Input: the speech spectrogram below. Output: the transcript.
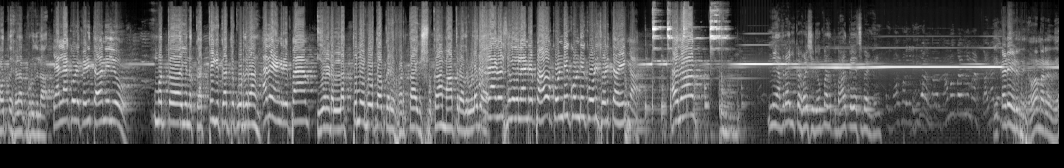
ಹೋತ ಹೇಳಕ್ ಬರುದಿಲ್ಲ. ಎಲ್ಲಾ ಕೂಡಿ ಕಡಿತಾವ ನಿಲ್ಯು ಮತ್ತ ಇನ್ನು ಕತ್ತಿಗೆ ಕತ್ತಿ ಕುಡಿದ್ರ? ಅದೇ ಹೆಂಗ್ರಿಪ್ಪ? ಎರಡು ಲತ್ತಿನೇ ಬೀಳ್ತಾವ ಕರೆ ಹೊರತಾಗಿ ಸುಖ ಮಾತ್ರ ಅದ್ರೊಳಗೆ. ಅದ್ರಾಗ ಸಿಗುದಿಲ್ಲ ಏನ್ರಿಪ್ಪ ಅವು ಕುಂಡಿ ಕುಂಡಿ ಕೂಡಿ ಸೊಡಿತಾವ ಹೆಂಗ. ಹೌದು? ನೀ ಅದ್ರಾಗ ಈ ಕಡೆ ಹೊಳಿಸಿದ್ಯಪ್ಪ ಅದಕ್ಕೆ ಭಾಳ ಕೈ ಹಚ್ಚಬೇಡ ನೀ ಈ ಕಡೆ ಹಿಡಿದಿದ್ದು ಮರದು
